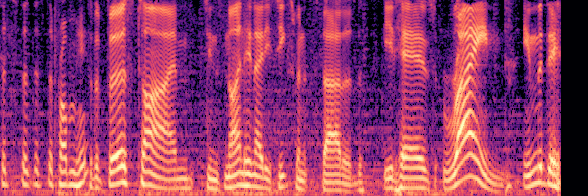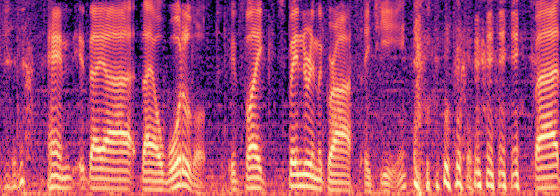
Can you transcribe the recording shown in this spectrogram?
That's the that's the problem here. For the first time since 1986 when it started, it has rained in the desert and they are they are waterlogged. It's like Splendour in the grass each year, but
